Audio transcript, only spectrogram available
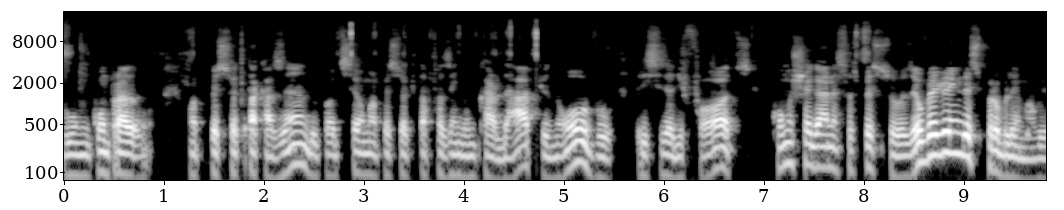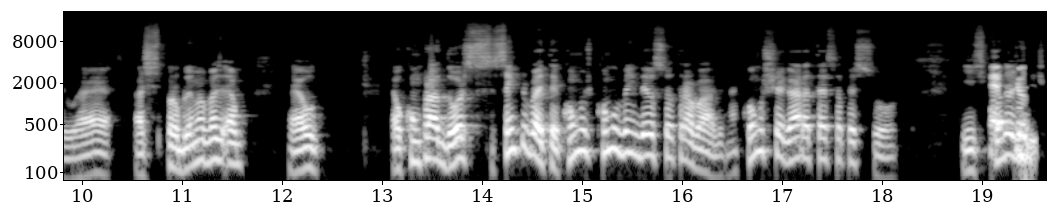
um comprar uma pessoa que está casando, pode ser uma pessoa que está fazendo um cardápio novo, precisa de fotos. Como chegar nessas pessoas? Eu vejo ainda esse problema, Will. É, esse problema vai, é, é o é o comprador sempre vai ter como, como vender o seu trabalho, né? Como chegar até essa pessoa. E é, quando a gente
